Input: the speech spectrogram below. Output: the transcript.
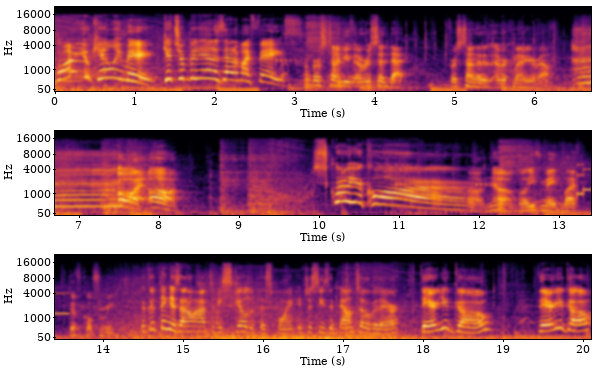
Why are you killing me? Get your bananas out of my face. First time you've ever said that. First time that has ever come out of your mouth. Mm, boy, oh, Screw your core. oh no. Well, you've made life difficult for me. The good thing is I don't have to be skilled at this point. It just needs to bounce over there. There you go. There you go.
